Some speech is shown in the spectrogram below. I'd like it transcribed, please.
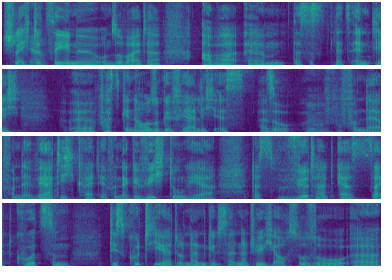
schlechte ja. Zähne und so weiter. Aber ähm, dass es letztendlich äh, fast genauso gefährlich ist, also mhm. von der, von der Wertigkeit her, von der Gewichtung her, das wird halt erst seit kurzem diskutiert und dann gibt es halt natürlich auch so, so äh,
